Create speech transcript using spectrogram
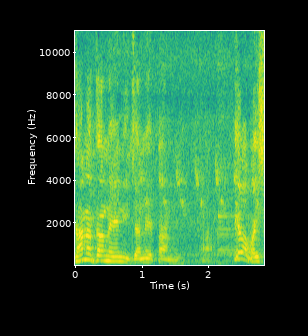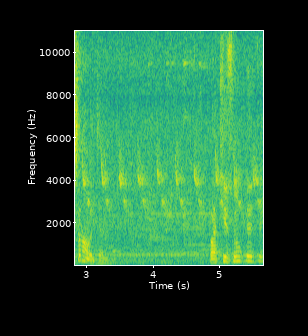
ધન ધન એની જનેતાની એવા વૈષ્ણવ જન. પછી શું કે છે?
